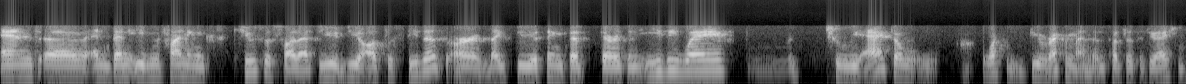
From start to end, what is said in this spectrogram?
and uh, and then even finding excuses for that. Do you do you also see this, or like do you think that there is an easy way to react, or what do you recommend in such a situation?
